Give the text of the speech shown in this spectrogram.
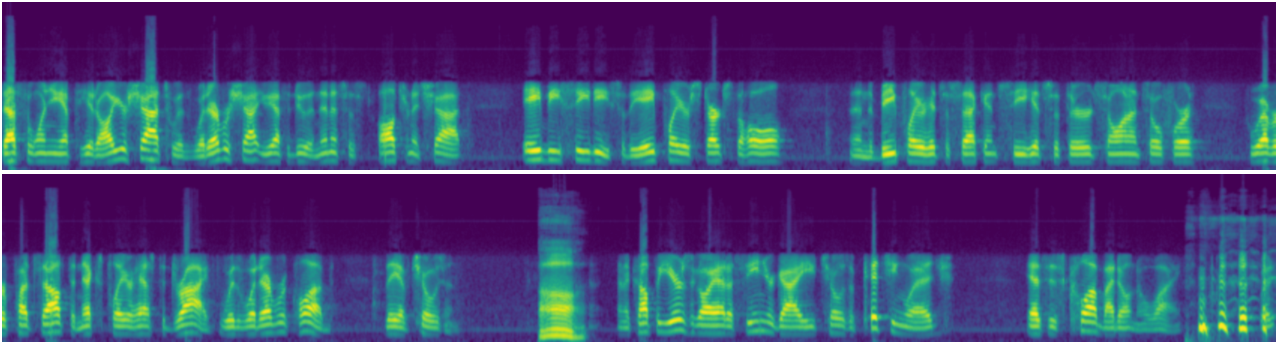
that's the one you have to hit all your shots with. Whatever shot you have to do, and then it's an alternate shot. A, B, C, D. So the A player starts the hole, and then the B player hits a second, C hits the third, so on and so forth. Whoever puts out, the next player has to drive with whatever club they have chosen. Ah, And a couple of years ago, I had a senior guy. He chose a pitching wedge as his club. I don't know why, but,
